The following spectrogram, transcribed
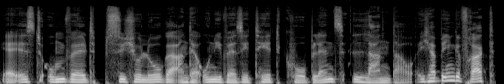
Er ist Umweltpsychologe an der Universität Koblenz-Landau. Ich habe ihn gefragt,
